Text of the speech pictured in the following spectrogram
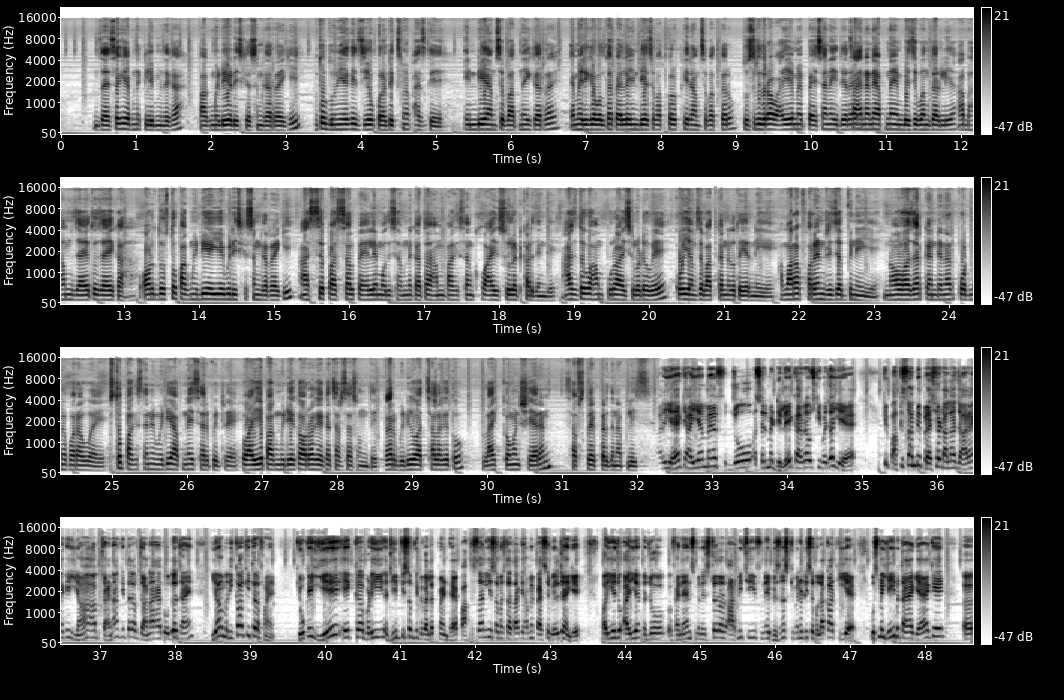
जैसा कि आपने क्लिप में देखा, पाक मीडिया डिस्कशन कर रहा है कि तो दुनिया के जियो में फंस गए। इंडिया हमसे बात नहीं कर रहा है। अमेरिका बोलता है, पहले इंडिया से बात करो, फिर हमसे बात करो। दूसरी तरफ़ आई एम पैसा नहीं दे रहा चाइना ने अपना एम्बेसी बंद कर लिया। अब हम जाए तो जाए कहा? और दोस्तों, पाक मीडिया ये भी डिस्कशन कर रहा है की आज से पाँच साल पहले मोदी साहब ने कहा था, हम पाकिस्तान को आइसोलेट कर देंगे। आज देखो, हम पूरा आइसोलेट हो गए। कोई हमसे बात करने को तैयार नहीं है। हमारा फॉरन रिज़र्व भी नहीं है। नौ हज़ार कंटेनर पोर्ट में पड़ा हुआ है। दोस्तों, पाकिस्तानी मीडिया अपने सर पिट रहे तो आइए पाक मीडिया का और आगे का चर्चा सुनते अगर वीडियो अच्छा लगे तो like comment share and subscribe कर देना प्लीज़ ये है कि आईएमएफ जो असल में डिले कर रहा है, उसकी वजह यह है कि पाकिस्तान पे प्रेशर डाला जा रहा है कि यहाँ आप चाइना की तरफ़ जाना है तो उधर जाएँ या अमेरिका की तरफ़ आए, क्योंकि ये एक बड़ी अजीब किस्म की डेवलपमेंट है। पाकिस्तान ये समझता था कि हमें पैसे मिल जाएँगे और ये जो आई, जो फाइनेंस मिनिस्टर और आर्मी चीफ ने बिज़नेस कम्युनिटी से मुलाकात की है, उसमें यही बताया गया है कि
